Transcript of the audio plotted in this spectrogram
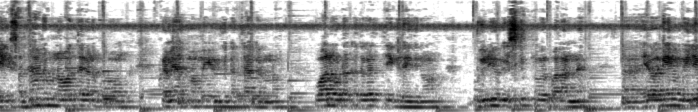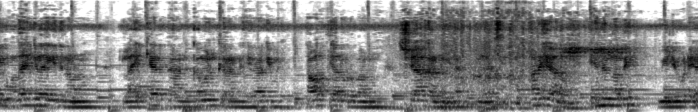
ඒක සදාටම නවත්තගන පුළුවන් ක්‍රමයක් මම යුද කතා කරන්න වාල ගොඩ කතගත්තය කලෙදිනවා වීඩියෝ ස්කිප්ම බලන්න. ඒවගේ විඩිය හොඳයි කියලා ගෙතනවන ලයිකර් දාන්න කමන් කරන්න ඒවගේ තවත් යාලුට බන්න ෂයා කරන්න හරියාල එන අපි වීඩියෝඩය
